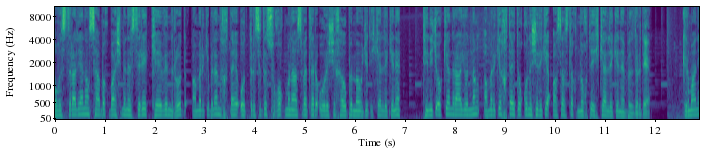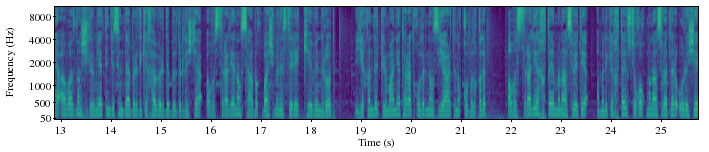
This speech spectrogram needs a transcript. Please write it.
Avstraliyaning sobiq bosh ministri kevin rud amerika bilan xitoy o'ttirisida so'g'uq munosabatlar o'rishi xavfi mavjud ekanligini tinch okean rayonining amerika xitoy to'qinishidagi asosliq nuqta ekanligini bildirdi germaniya ovozining 27 sentabrdagi xabarda bildirilishicha avstraliyaning sobiq bosh ministri kevin rud yaqinda germaniya taratqullarining ziyoratini qabul qilib avstraliya xitoy munosabati amerika xitoy so'g'uq munosabatlar urushi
